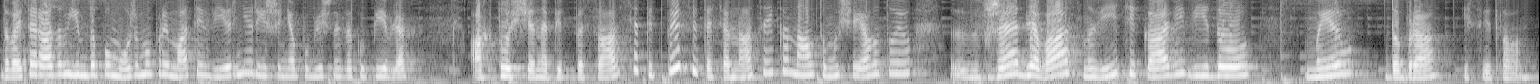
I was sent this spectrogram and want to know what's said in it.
Давайте разом їм допоможемо приймати вірні рішення в публічних закупівлях. А хто ще не підписався, підписуйтеся на цей канал, тому що я готую вже для вас нові цікаві відео. Миру, добра і світла вам!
